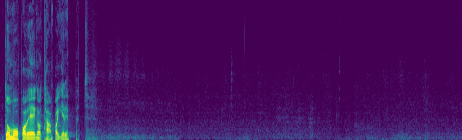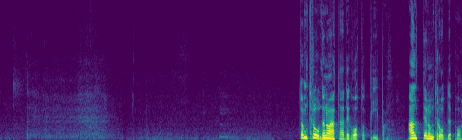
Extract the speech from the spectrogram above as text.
de var på väg att tappa greppet. De trodde nog att det hade gått åt pipan. Allt det de trodde på.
